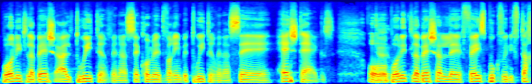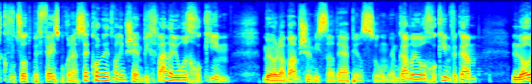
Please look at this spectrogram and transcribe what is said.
בוא נתלבש על טוויטר ונעשה כל מיני דברים בטוויטר ונעשה hashtags, או כן. בוא נתלבש על אה, פייסבוק ונפתח קבוצות בפייסבוק, ונעשה כל מיני דברים שהם בכלל היו רחוקים מעולמם של משרדי הפרסום, הם גם היו רחוקים וגם לא,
